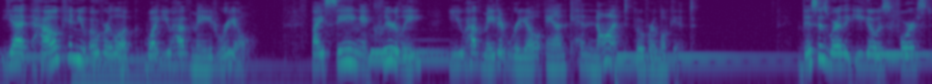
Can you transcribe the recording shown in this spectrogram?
Yet, how can you overlook what you have made real? By seeing it clearly, you have made it real and cannot overlook it. This is where the ego is forced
